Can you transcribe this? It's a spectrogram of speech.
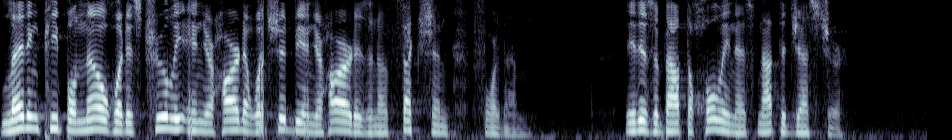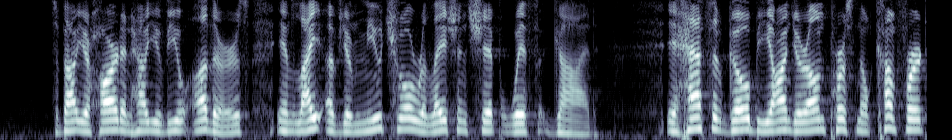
letting people know what is truly in your heart and what should be in your heart is an affection for them. It is about the holiness, not the gesture. It's about your heart and how you view others in light of your mutual relationship with God. It has to go beyond your own personal comfort,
